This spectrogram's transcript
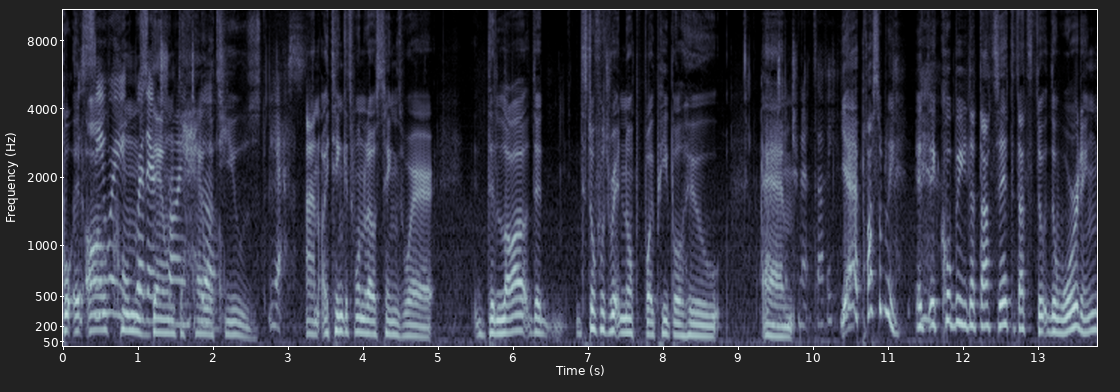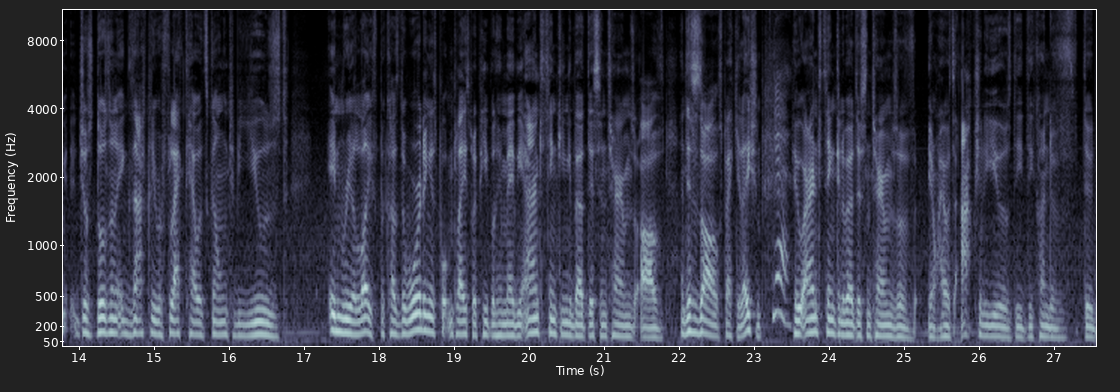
but it all where comes where down to how it's used. yes, And I think it's one of those things where the law, the, the stuff was written up by people who, um, internet savvy. yeah, possibly. It, it could be that that's it. That's the the wording just doesn't exactly reflect how it's going to be used in real life because the wording is put in place by people who maybe aren't thinking about this in terms of, and this is all speculation, Yeah. who aren't thinking about this in terms of you know how it's actually used, the the kind of the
